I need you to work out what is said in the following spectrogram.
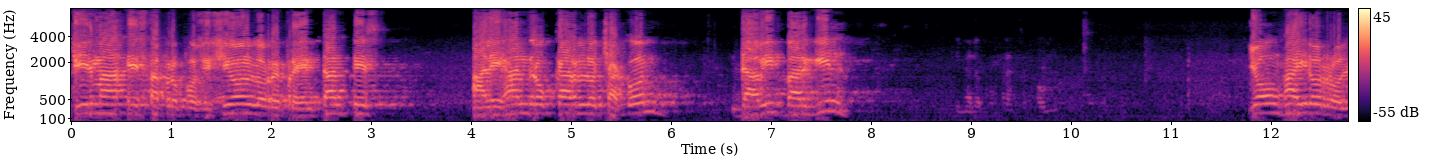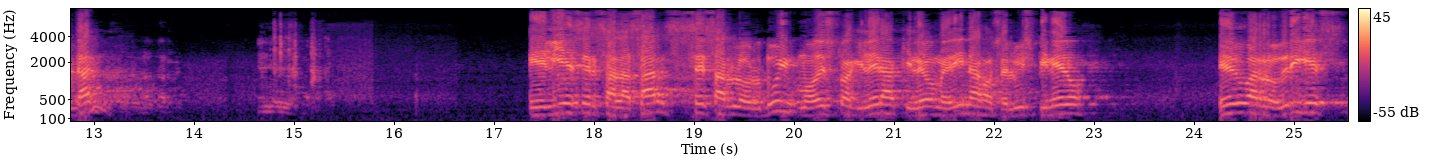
Firma esta proposición los representantes Alejandro Carlos Chacón, David Barguil, John Jairo Roldán, Eliezer Salazar, César Lorduy, Modesto Aguilera, Aquileo Medina, José Luis Pinedo, Eduard Rodríguez.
